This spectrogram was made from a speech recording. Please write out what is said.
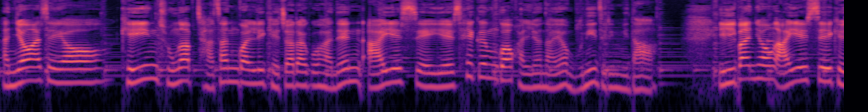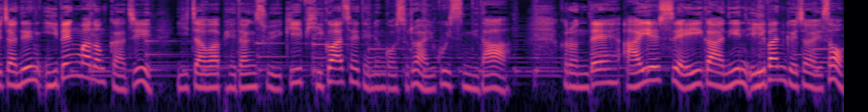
안녕하세요. 개인 종합 자산 관리 계좌라고 하는 ISA의 세금과 관련하여 문의드립니다. 일반형 ISA 계좌는 200만 원까지 이자와 배당 수익이 비과세되는 것으로 알고 있습니다. 그런데 ISA가 아닌 일반 계좌에서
